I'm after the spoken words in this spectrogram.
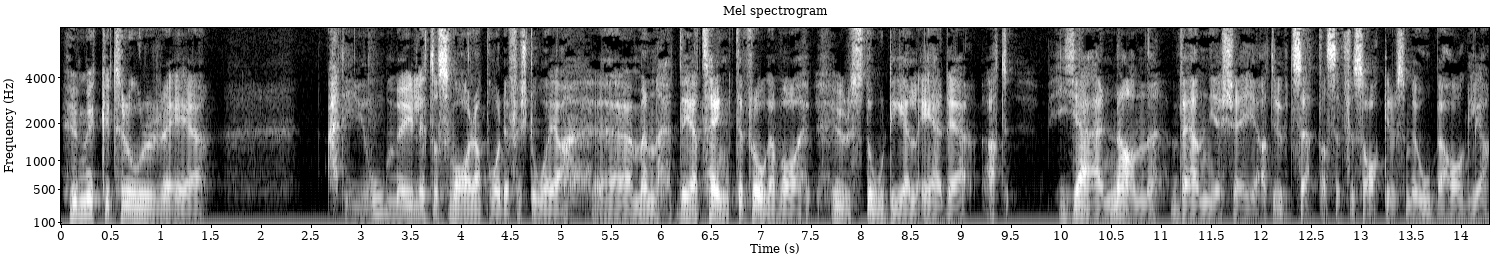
Hur mycket tror du det är? Ah, det är ju omöjligt att svara på det förstår jag. Eh, men det jag tänkte fråga var hur stor del är det att hjärnan vänjer sig att utsätta sig för saker som är obehagliga.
